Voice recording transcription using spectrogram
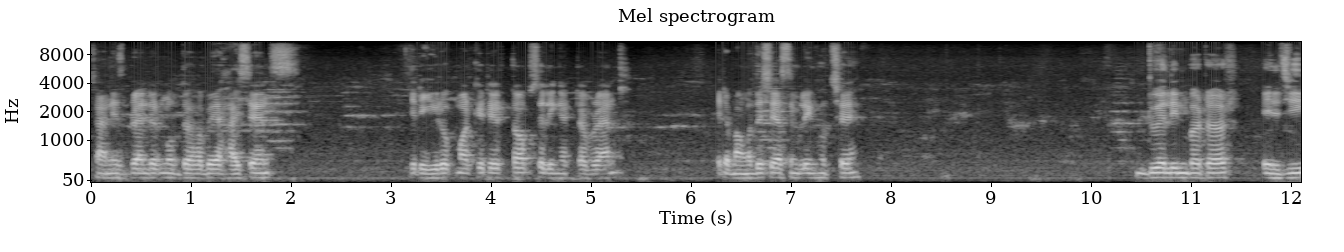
চাইনিজ ব্র্যান্ডের মধ্যে হবে হাইসেন্স যেটা ইউরোপ মার্কেটের টপ সেলিং একটা ব্র্যান্ড এটা বাংলাদেশে অ্যাসেম্বলিং হচ্ছে। ডুয়েল ইনভার্টার এলজি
